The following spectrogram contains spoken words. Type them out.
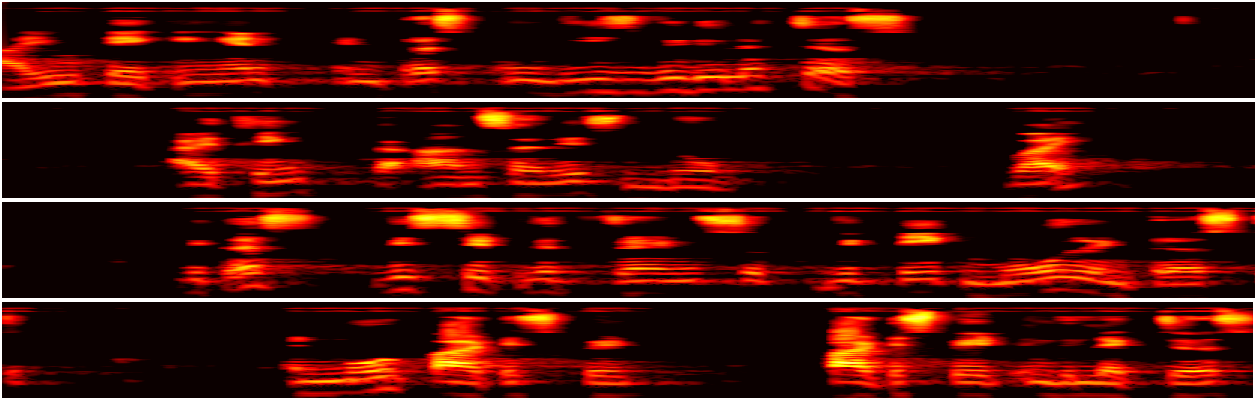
Are you taking an interest in these video lectures? I think the answer is no. Why? Because we sit with friends, so we take more interest and more participate participate in the lectures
